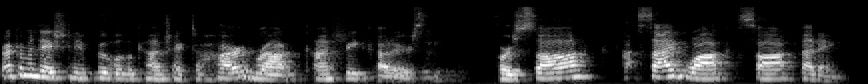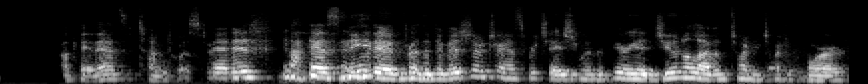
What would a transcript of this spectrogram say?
Recommendation the approval of a contract to Hard Rock Concrete Cutters for saw, sidewalk saw cutting. Okay, that's a tongue twister. That is. As needed for the Division of Transportation for the period June eleventh, twenty twenty-four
